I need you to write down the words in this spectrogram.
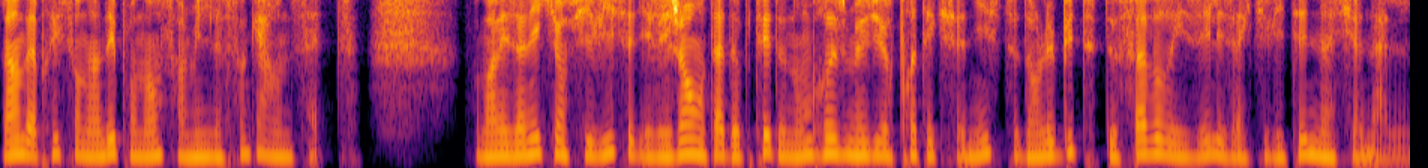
l'Inde a pris son indépendance en 1947. Pendant les années qui ont suivi, ses dirigeants ont adopté de nombreuses mesures protectionnistes dans le but de favoriser les activités nationales.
